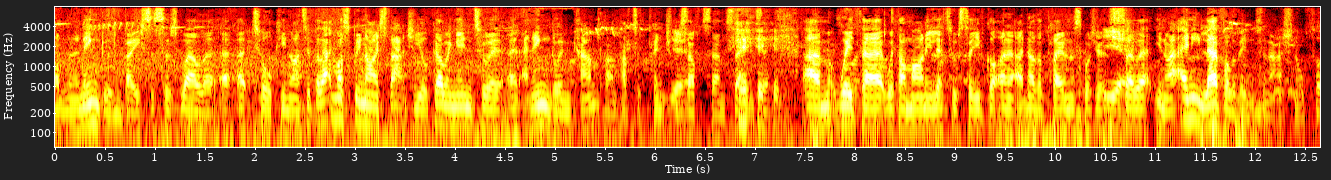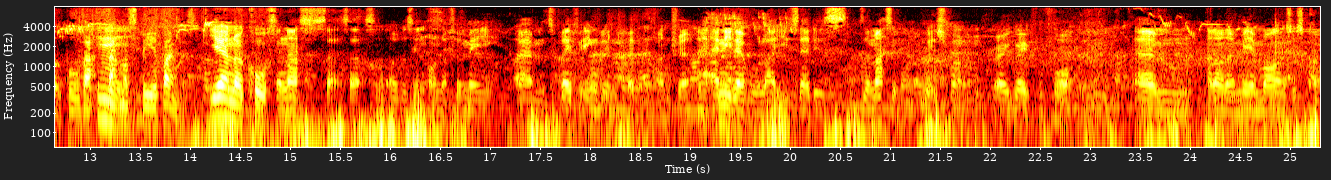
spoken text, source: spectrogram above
on an England basis as well at, at, Torquay United. But that must be nice that actually you're going into a, an England camp. I'll have to pinch Yeah. myself to say saying it, um, with uh, with Armani Little. So you've got an, another player in the squad. Yeah. So uh, you know at any level of international football, that, that Mm. must be a bonus. Yeah, no, of course, and that's that's, that's obviously honour for me um, to play for England, play for the country at any level, like you said, is, is a massive honour, which one I'm very grateful for. Um, and I know me and Marlon just can't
